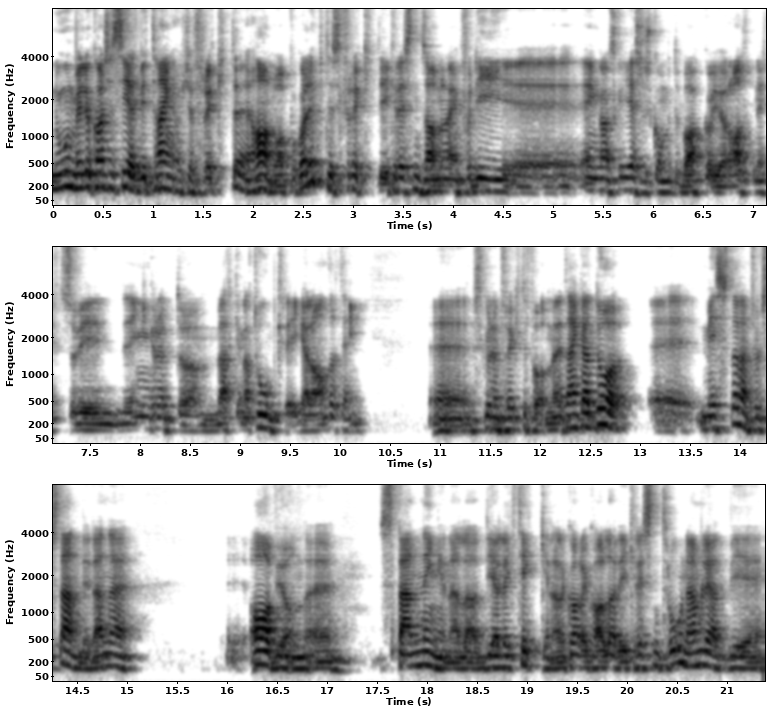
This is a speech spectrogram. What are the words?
Noen vil jo kanskje si at vi trenger ikke frykte, ha noe apokalyptisk frykt i kristen sammenheng, fordi eh, en gang skal Jesus komme tilbake og gjøre alt nytt. Så vi, det er ingen grunn til å verken atomkrig eller andre ting skulle en frykte for. Men jeg tenker at da eh, mister den fullstendig denne eh, avgjørende spenningen eller dialektikken, eller hva de kaller det, i kristen tro, nemlig at vi er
